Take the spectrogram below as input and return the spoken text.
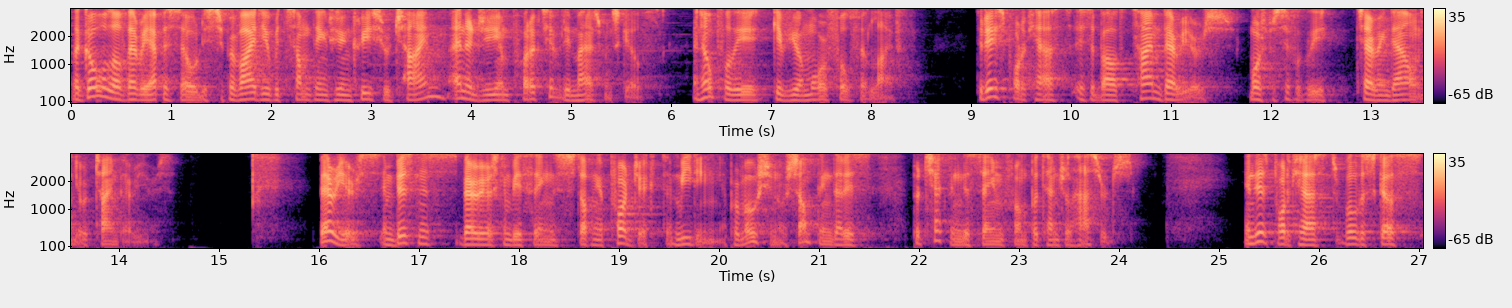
The goal of every episode is to provide you with something to increase your time, energy, and productivity management skills, and hopefully give you a more fulfilled life. Today's podcast is about time barriers, more specifically, tearing down your time barriers. Barriers in business, barriers can be things stopping a project, a meeting, a promotion, or something that is protecting the same from potential hazards. In this podcast, we'll discuss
